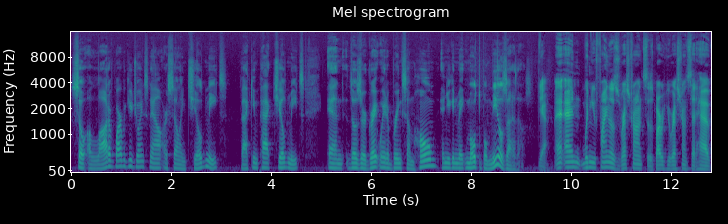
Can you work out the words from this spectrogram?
So a lot of barbecue joints now are selling chilled meats, vacuum packed chilled meats, and those are a great way to bring some home, and you can make multiple meals out of those. Yeah, and, and when you find those restaurants, those barbecue restaurants that have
